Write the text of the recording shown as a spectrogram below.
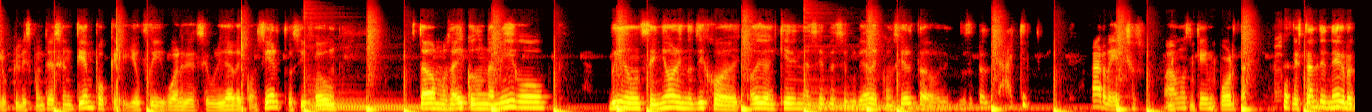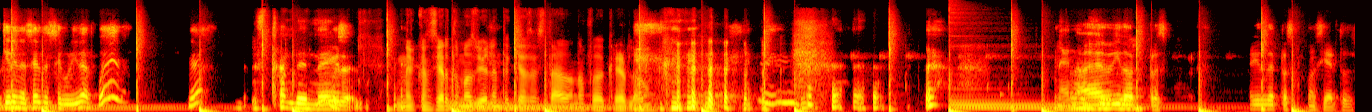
lo que les conté hace un tiempo, que yo fui guardia de seguridad de conciertos y fue un, estábamos ahí con un amigo, vino un señor y nos dijo, oigan, ¿quieren hacer de seguridad de concierto? Nosotros, ah, arrechos, vamos, ¿qué importa? Están de negro, quieren hacer de seguridad. Bueno, ya. Están de negro. En el concierto más violento que has estado, no puedo creerlo no, no, ha habido otros, ha habido otros conciertos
